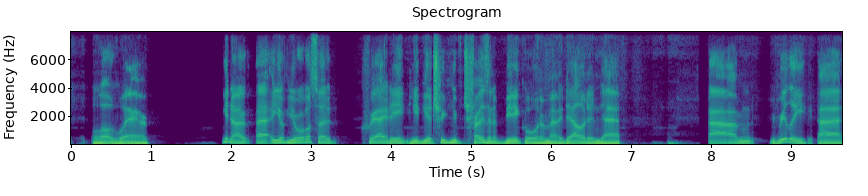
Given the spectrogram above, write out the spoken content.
in a world where, you know, uh, you're, you're also creating. You, you've chosen a vehicle and a modality that um, really uh,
